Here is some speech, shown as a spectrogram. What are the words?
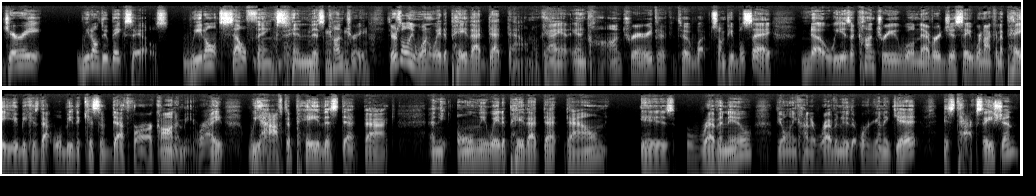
Jerry, we don't do bake sales. We don't sell things in this country. There's only one way to pay that debt down, okay? And, and contrary to, to what some people say, no, we as a country will never just say we're not going to pay you because that will be the kiss of death for our economy, right? We have to pay this debt back. And the only way to pay that debt down is revenue. The only kind of revenue that we're going to get is taxation.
